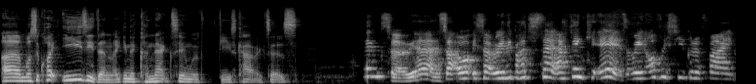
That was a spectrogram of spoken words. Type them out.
um, was it quite easy then, like you know, connecting with these characters? I think so. Yeah. Is that is that really bad to say? I think it is. I mean, obviously you're going to find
